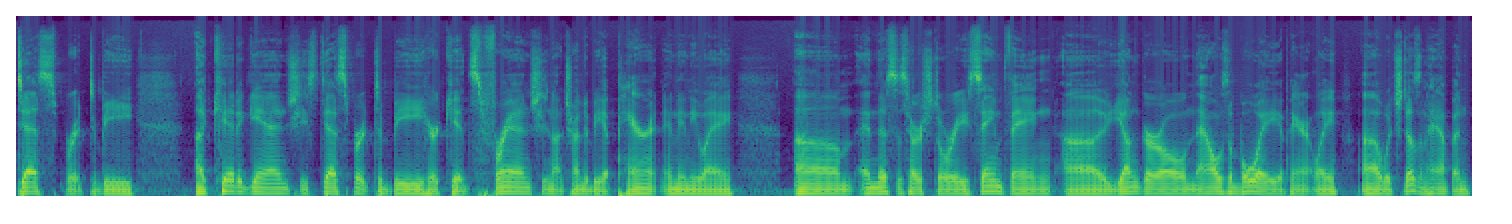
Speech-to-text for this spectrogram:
desperate to be a kid again. She's desperate to be her kid's friend. She's not trying to be a parent in any way. Um, and this is her story. Same thing. Uh, young girl now is a boy apparently, uh, which doesn't happen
